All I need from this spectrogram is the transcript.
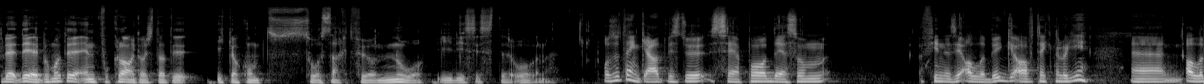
Det, det er på en måte en forklaring kanskje til at det ikke har kommet så sterkt før nå i de siste årene. Og så tenker jeg at hvis du ser på det som finnes i alle bygg av teknologi alle,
